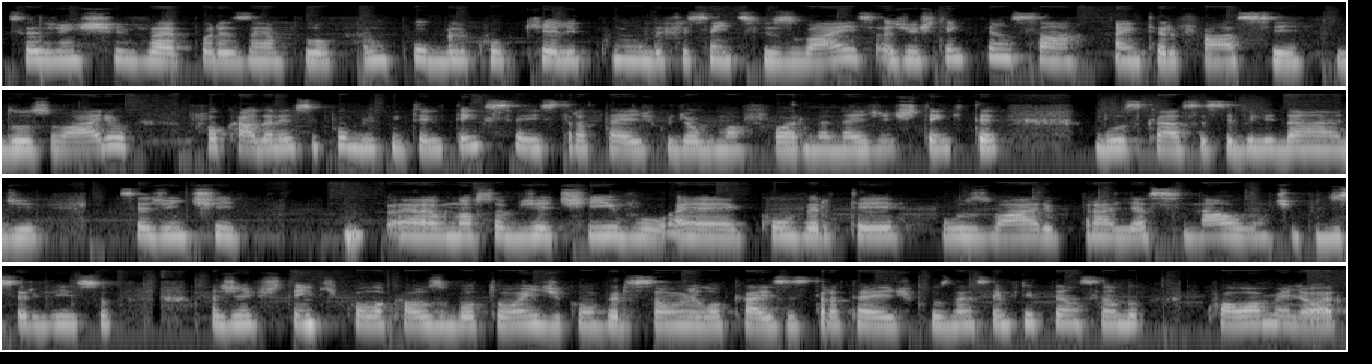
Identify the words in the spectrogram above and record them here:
Se a gente tiver, por exemplo, um público que ele com deficientes visuais, a gente tem que pensar a interface do usuário focada nesse público, então ele tem que ser estratégico de alguma forma, né? A gente tem que ter buscar acessibilidade. Se a gente é, o nosso objetivo é converter o usuário para lhe assinar algum tipo de serviço, a gente tem que colocar os botões de conversão em locais estratégicos, né? Sempre pensando qual a melhor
